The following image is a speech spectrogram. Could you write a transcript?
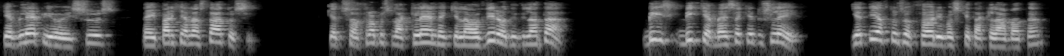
και βλέπει ο Ιησούς να υπάρχει αναστάτωση και τους ανθρώπους να κλαίνε και να οδύρονται δυνατά. Μπήκε μέσα και τους λέει «Γιατί αυτός ο θόρυβος και τα κλάματα,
